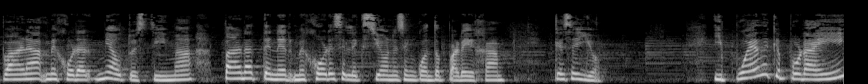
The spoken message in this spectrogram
para mejorar mi autoestima, para tener mejores elecciones en cuanto a pareja, qué sé yo? Y puede que por ahí,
